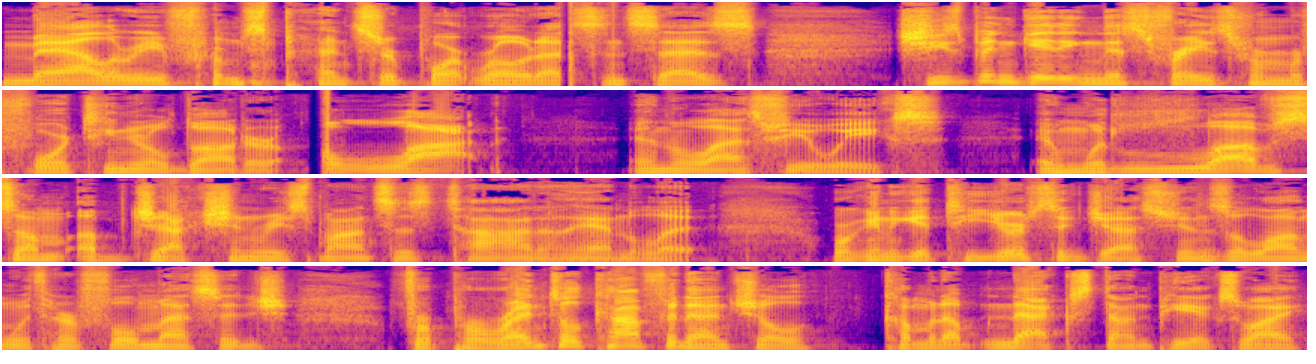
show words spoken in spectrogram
Mallory from Spencerport wrote us and says she's been getting this phrase from her 14 year old daughter a lot in the last few weeks and would love some objection responses to how to handle it. We're going to get to your suggestions along with her full message for Parental Confidential coming up next on PXY.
